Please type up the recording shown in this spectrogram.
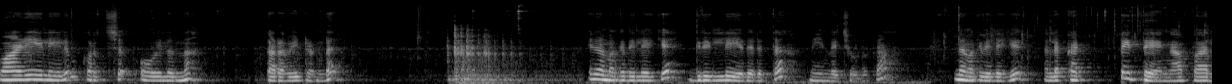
വാഴയിലയിലും കുറച്ച് ഓയിലൊന്ന് തടവിയിട്ടുണ്ട്. ഇനി നമുക്കിതിലേക്ക് ഗ്രില്ല് ചെയ്തെടുത്ത് മീൻ വെച്ച് കൊടുക്കാം. നമുക്കിതിലേക്ക് നല്ല കട്ടി തേങ്ങാപ്പാൽ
